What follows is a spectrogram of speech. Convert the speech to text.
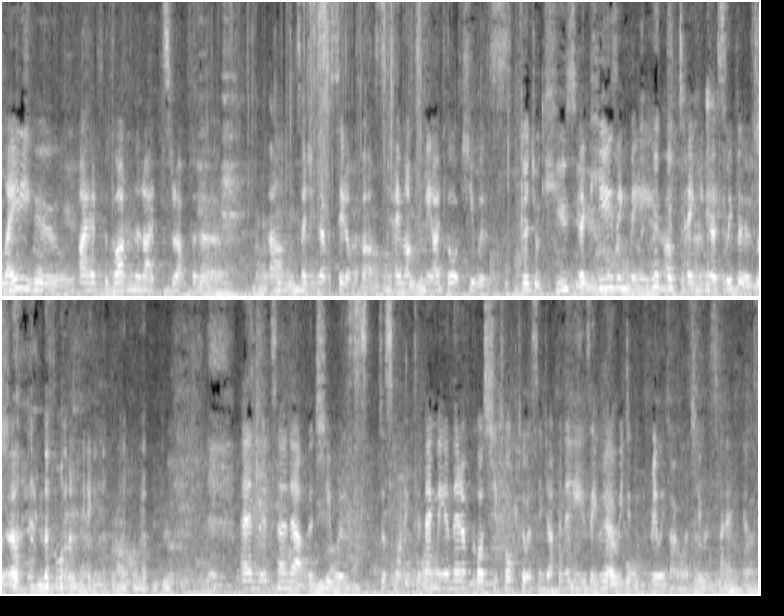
lady who I had forgotten that I'd stood up for her um, so she could have a seat on the bus came up to me, I thought she was Going to accuse you. accusing me of taking her slippers early in the morning. And it turned out that she was just wanting to thank me. And then, of course, she talked to us in Japanese, even Yeah. though we didn't really know what she was saying. And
